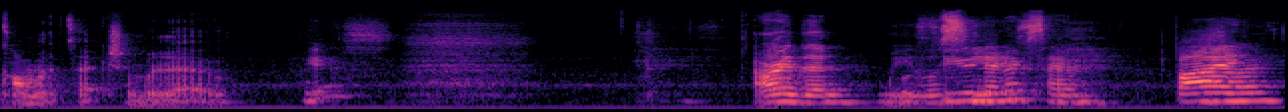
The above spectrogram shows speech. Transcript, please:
Comment section below. Yes. All right then. We We'll will see see you you next next time. Bye. Bye.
